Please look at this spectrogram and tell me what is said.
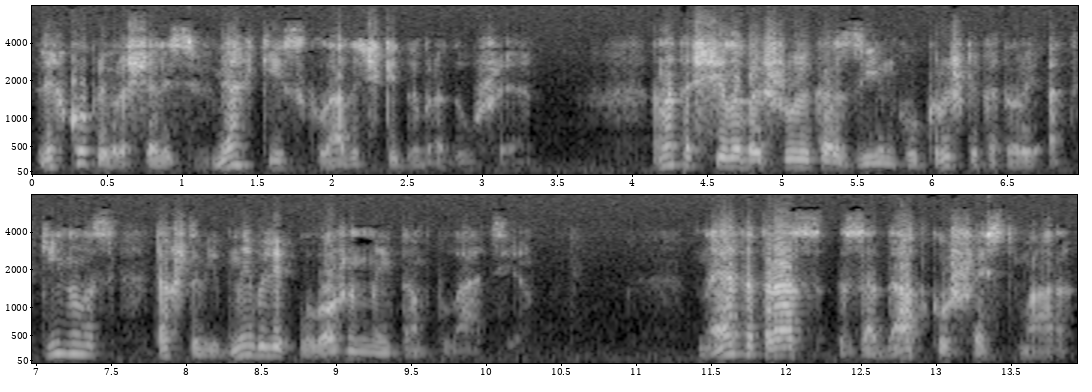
легко превращались в мягкие складочки добродушия. Она тащила большую корзинку, крышка которой откинулась, так что видны были уложенные там платья. На этот раз задатку шесть марок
